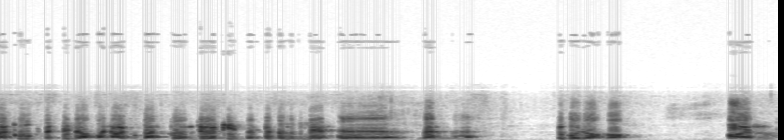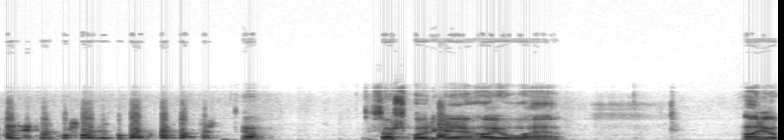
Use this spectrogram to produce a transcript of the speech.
være klok med spillerne man har på benk, og en død keeper selvfølgelig. Eh, Men eh, det går jo an å ha en Sandefjord-forsvarer på benk, f.eks. Ja. Sarpsborg har jo har jo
